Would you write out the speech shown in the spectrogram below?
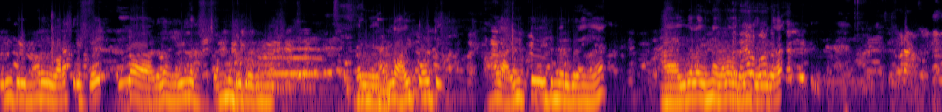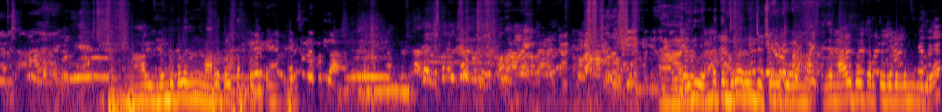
பெரிய பெரிய மாடுகள் வரத்திருக்கு. நல்லா இதெல்லாம் நல்ல ஜம்முன்னு இருக்கிற நல்ல ஹை குவாலிட்டி நல்லா ஹைட்டு வெயிட்டுமே இருக்கிறாங்க. இதெல்லாம் என்ன விலை வருதுன்னு தெரியல. நாலு ரெண்டு பேர் நாலு பேர் தரப்பு இது எண்பத்தஞ்சு ரூபா ரேஞ்சு சொல்லிட்டு இருக்காங்க நாலு பேர் தரத்தில் இருக்கிறதுன்னு நினைக்கிறேன்.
